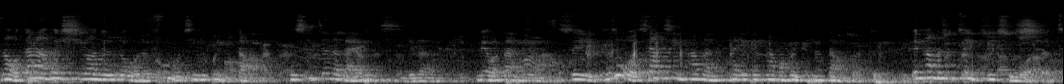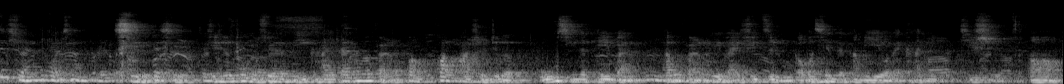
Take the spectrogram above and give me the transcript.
那我当然会希望，就是说我的父母亲可以到，可是真的来不及了，没有办法。所以，可是我相信他们那一天他们会听到的，对，因为他们是最支持我的，最喜欢听我唱歌的。是是，其实父母虽然离开，但他们反而幻幻化成这个无形的陪伴，他们反而可以来去自如。搞不好现在他们也有来看你的，其实啊，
